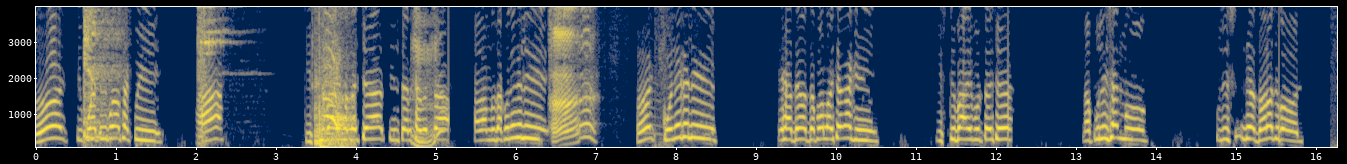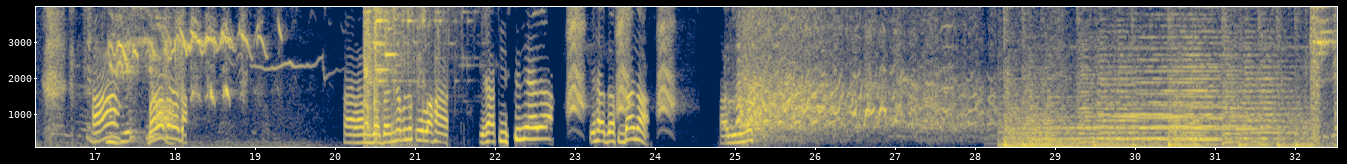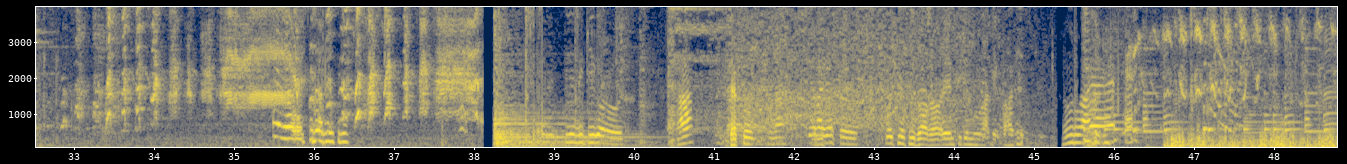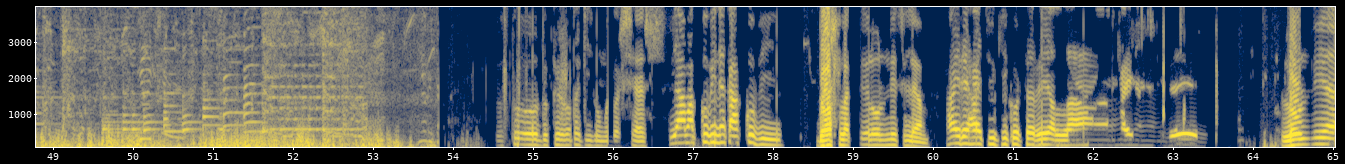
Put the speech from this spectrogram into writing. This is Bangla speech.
ওই থাকবি। হ্যাঁ। ফেলেছে তিন চার খাবে তা আর আমরা কোনে গেলি? ওই কোনে গেলি? হ্যাঁ দেওয়া দেওয়া লাগছে নাকি? কিস্তি পড়তেছে। না পুলিশ আনব পুলিশ দিয়ে ধরা জগল হ্যাঁ বাবা দেন না বলে হ্যাঁ ইহা কিস্তি নিয়ে ইহা দশ দেয় না খালি তুই কি করো হ্যাঁ দেখো না কেনা গেছে কইতেছি করো এল থেকে নুন আগে ভাগে নুন আয় আয়, আয়। দোস্ত দুঃখের কথা কি কম? এবার শেষ। তুই আমাক কবি না কাক কবি? দশ লাখ টাকা লোন নিয়েছিলাম হাই রে হাই তুই কি করছ রে আল্লাহ? হাই হাই হাই রে। লোন নিয়ে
